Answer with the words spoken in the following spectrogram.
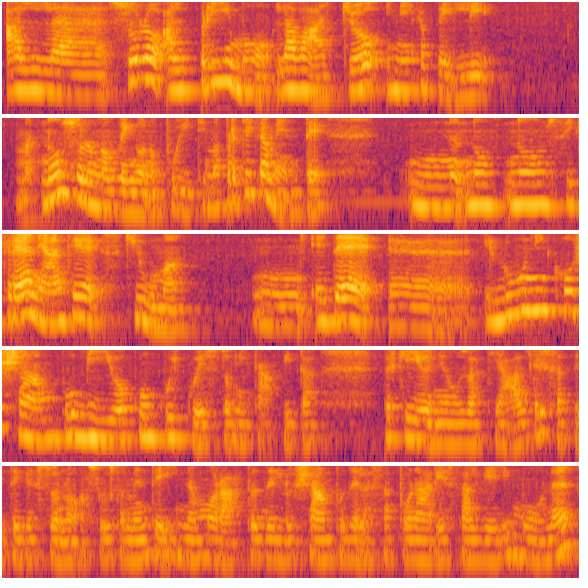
al, solo al primo lavaggio i miei capelli non solo non vengono puliti, ma praticamente non, non si crea neanche schiuma ed è eh, l'unico shampoo bio con cui questo mi capita perché io ne ho usati altri sapete che sono assolutamente innamorata dello shampoo della saponaria salvia e limone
